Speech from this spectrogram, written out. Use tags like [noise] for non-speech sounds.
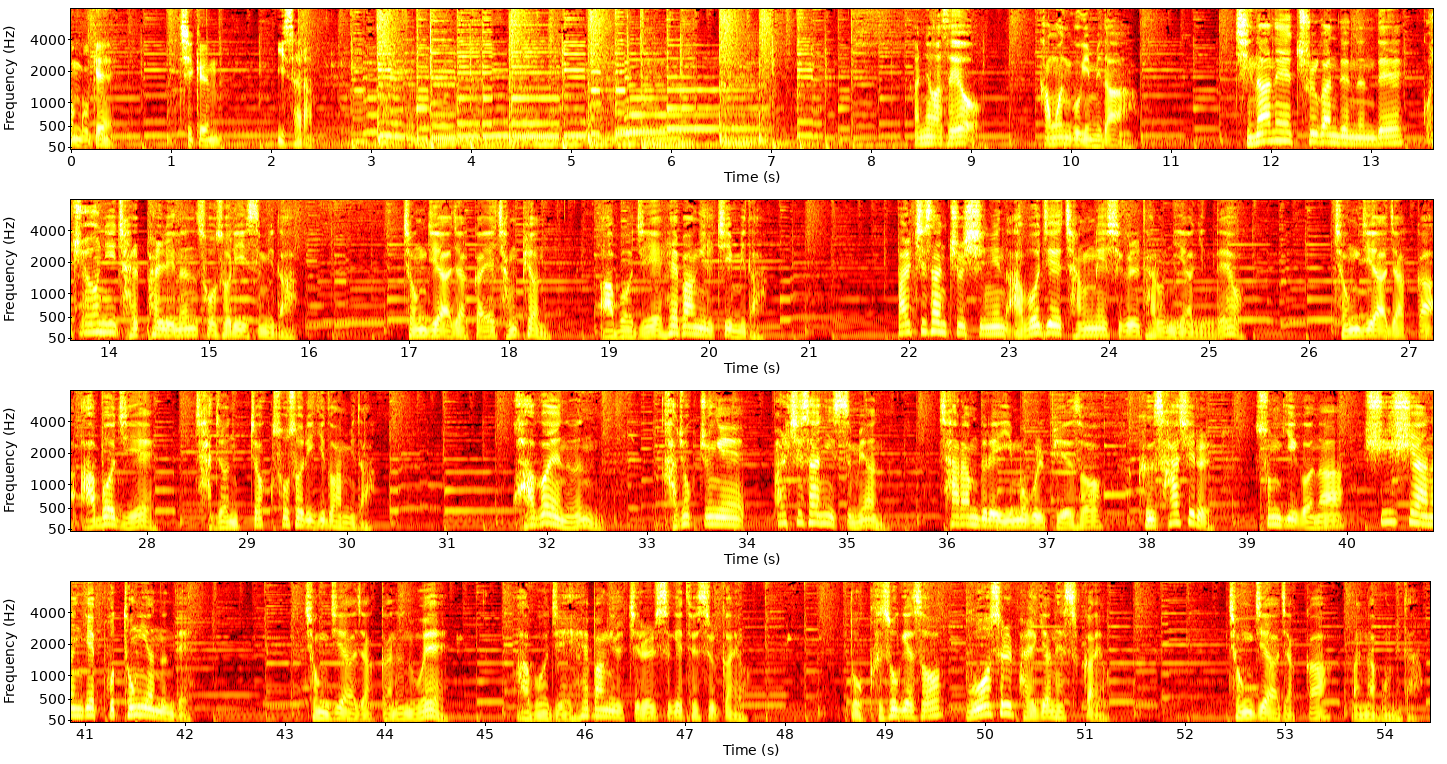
강원국의 지금 이 사람 안녕하세요. 강원국입니다. 지난해 출간됐는데 꾸준히 잘 팔리는 소설이 있습니다. 정지아 작가의 장편 아버지의 해방일지입니다. 빨치산 출신인 아버지의 장례식을 다룬 이야기인데요. 정지아 작가 아버지의 자전적 소설이기도 합니다. 과거에는 가족 중에 빨치산이 있으면 사람들의 이목을 피해서 그 사실을 숨기거나 쉬쉬하는 게 보통이었는데 정지아 작가는 왜 아버지의 해방일지를 쓰게 됐을까요? 또 그 속에서 무엇을 발견했을까요? 정지아 작가 만나봅니다.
